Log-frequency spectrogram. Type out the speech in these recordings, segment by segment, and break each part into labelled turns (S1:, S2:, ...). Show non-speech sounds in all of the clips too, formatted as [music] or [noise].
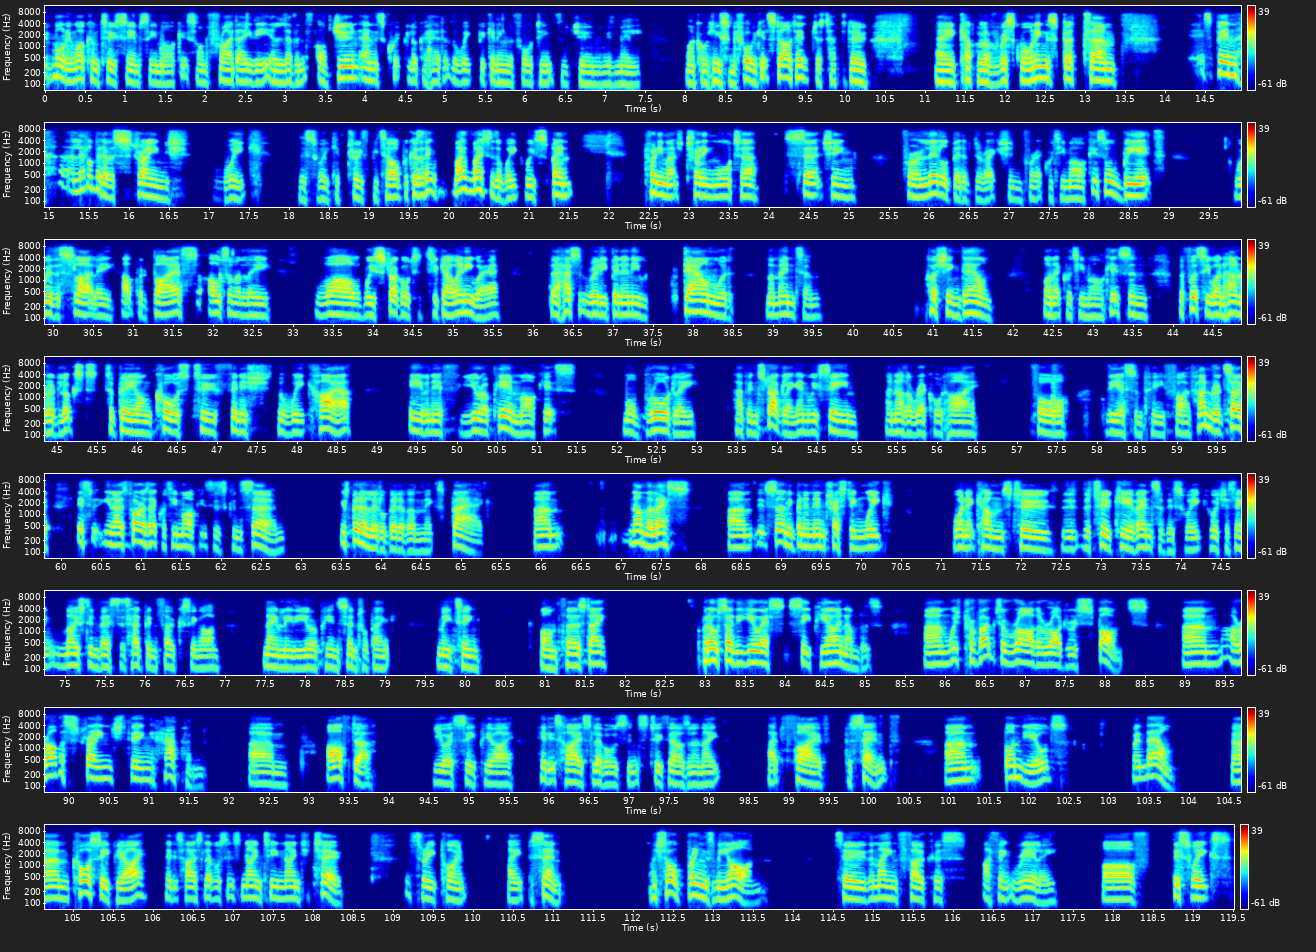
S1: Good morning. Welcome to CMC Markets on Friday, the 11th of June, and this quick look ahead at the week beginning the 14th of June with me, Michael Hewson. Before we get started, just have to do a couple of risk warnings, but um, it's been a little bit of a strange week this week, if truth be told, because I think most of the week we've spent pretty much treading water, searching for a little bit of direction for equity markets, albeit with a slightly upward bias. Ultimately, while we struggle to, to go anywhere, there hasn't really been any downward momentum pushing down on equity markets and the FTSE 100 looks to be on course to finish the week higher, even if European markets more broadly have been struggling. And we've seen another record high for the S&P 500. So it's, you know, as far as equity markets is concerned, it's been a little bit of a mixed bag. Um, nonetheless, um, it's certainly been an interesting week when it comes to the, the two key events of this week, which I think most investors had been focusing on, namely the European Central Bank meeting on Thursday, but also the US CPI numbers um, which provoked a rather odd response. Um, a rather strange thing happened um, after US CPI hit its highest levels since 2008 at 5%. Um, bond yields went down. Um, core CPI hit its highest level since 1992, 3.8%, which sort of brings me on to the main focus, I think, really, of this week's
